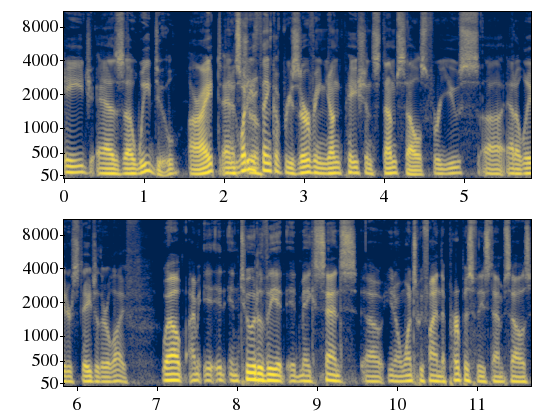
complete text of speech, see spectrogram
age as uh, we do, all right. And That's what do you think of preserving young patients' stem cells for use uh, at a later stage of their life? Well, I mean, it, it, intuitively, it, it makes sense. Uh, you know, once we find the purpose for these stem cells,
